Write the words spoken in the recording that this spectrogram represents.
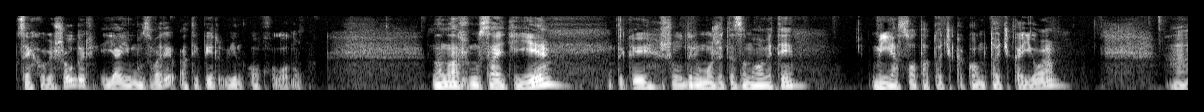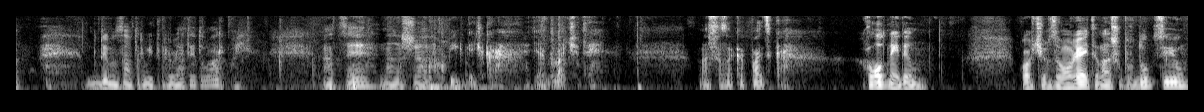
цеховий шулер, і я йому зварив, а тепер він охолонув. На нашому сайті є. Такий шулдер можете замовити. miasota.com.ua Будемо завтра відправляти товар. А це наша пікничка, як бачите. Наша закарпатська. Холодний дим. В общем, замовляйте нашу продукцію.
